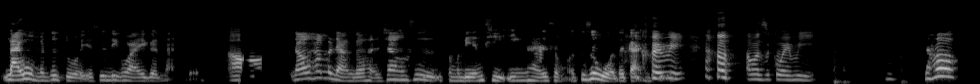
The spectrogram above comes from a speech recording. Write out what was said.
来我们这组也是另外一个男的啊，然后他们两个很像是什么连体婴还是什么，这是我的感觉。闺蜜，他们是闺蜜。然后，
